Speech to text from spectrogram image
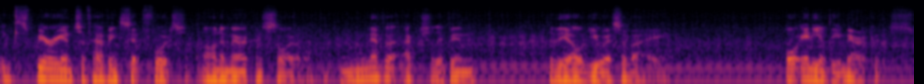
experience of having set foot on American soil. Never actually been to the old US of A. Or any of the Americas.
